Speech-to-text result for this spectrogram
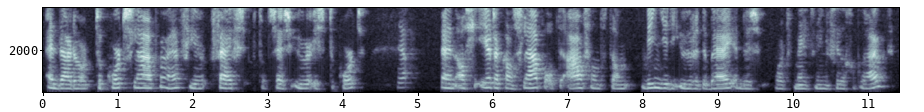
en daardoor tekort slapen. Hè, vier, vijf tot zes uur is tekort. Ja. En als je eerder kan slapen op de avond, dan win je die uren erbij en dus wordt melatonine veel gebruikt.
